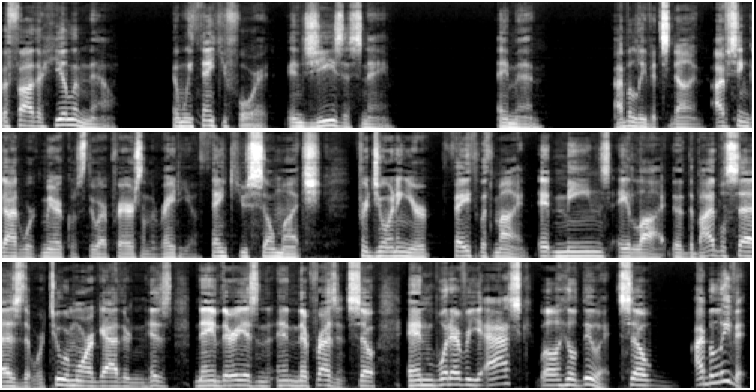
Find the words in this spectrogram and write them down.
but Father, heal him now. And we thank you for it. In Jesus' name. Amen. I believe it's done. I've seen God work miracles through our prayers on the radio. Thank you so much for joining your faith with mine. It means a lot. The, Bible says that where two or more are gathered in His name, there He is in, in their presence. So, and whatever you ask, well, He'll do it. So I believe it.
